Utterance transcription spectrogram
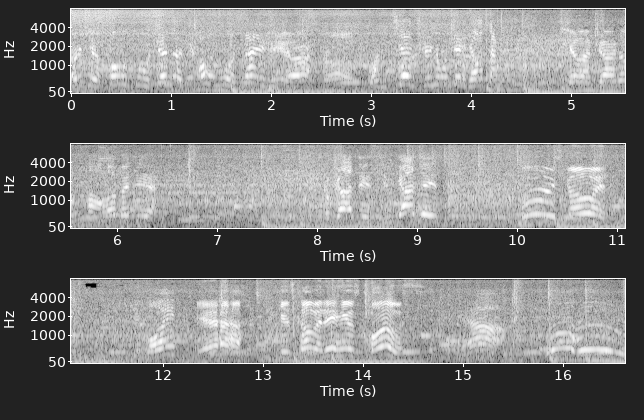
而且风速真的超过三十节。我们坚持用这条大，千万别让它跑了，本姐。You got this, you got this. Woo, he's going. Going. Yeah, he was coming in. He was close. Yeah. Woohoo!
